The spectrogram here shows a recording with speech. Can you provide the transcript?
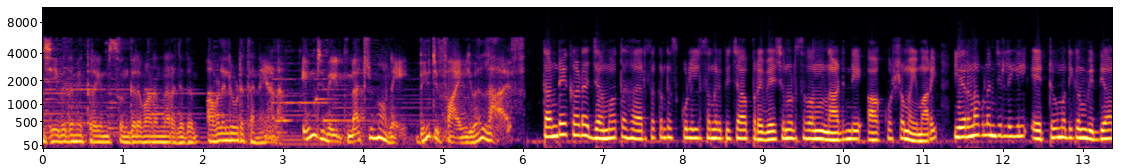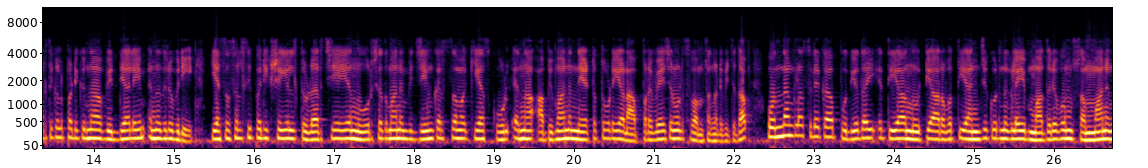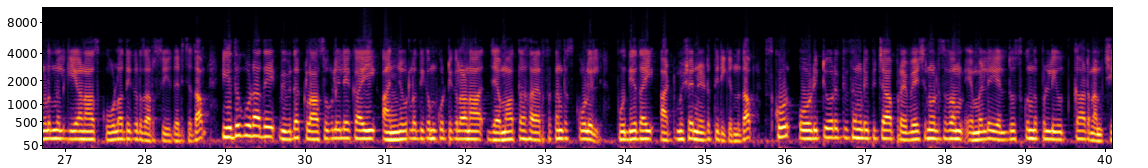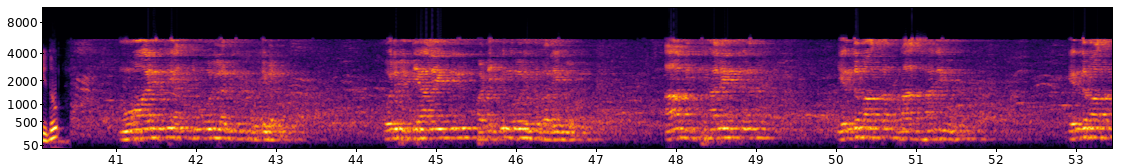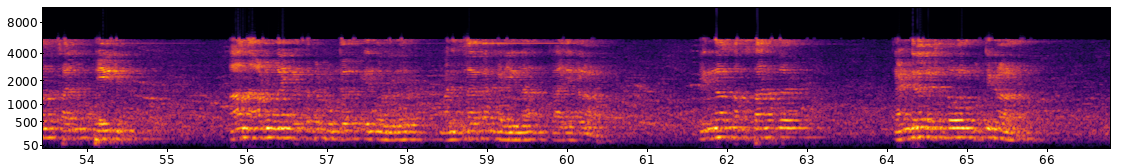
ജീവിതം ഇത്രയും സുന്ദരമാണെന്നറിഞ്ഞതും അവളിലൂടെ തന്നെയാണ്. Intimate matrimony beautifying your life Thandekkad Jamaat higher secondary സ്കൂളിൽ സംഘടിപ്പിച്ച പ്രവേശനോത്സവം നാടിന്റെ ആഘോഷമായി മാറി. എറണാകുളം ജില്ലയിൽ ഏറ്റവുമധികം വിദ്യാർത്ഥികൾ പഠിക്കുന്ന വിദ്യാലയം എന്നതിലുപരി എസ് എസ് എൽ സി പരീക്ഷയിൽ തുടർച്ചയായ നൂറ് ശതമാനം വിജയം കരസ്ഥമാക്കിയ സ്കൂൾ എന്ന അഭിമാന നേട്ടത്തോടെയാണ് പ്രവേശനോത്സവം സംഘടിപ്പിച്ചത്. ഒന്നാം ക്ലാസ്സിലേക്ക് പുതിയതായി എത്തിയ നൂറ്റി അറുപത്തി അഞ്ച് കുരുന്നുകളെ മധുരവും സമ്മാനങ്ങളും നൽകിയാണ് സ്കൂൾ അധികൃതർ സ്വീകരിച്ചത്. ഇതുകൂടാതെ വിവിധ ക്ലാസുകളിലേക്കായി അഞ്ഞൂറിലധികം കുട്ടികളാണ് ജമാഅത്ത് ഹയർ സെക്കൻഡറി സ്കൂളിൽ പുതിയതായി അഡ്മിഷൻ എടുത്തിരിക്കുന്നത്. സ്കൂൾ ഓഡിറ്റോറിയത്തിൽ സംഘടിപ്പിച്ച പ്രവേശനോത്സവം M L A Eldhose Kunnappilly ഉദ്ഘാടനം ചെയ്തു. മൂവായിരത്തി അഞ്ഞൂറിലധികം കുട്ടികൾ ഒരു വിദ്യാലയത്തിൽ പഠിക്കുന്നു എന്ന് പറയുമ്പോൾ ആ വിദ്യാലയത്തിന് എന്തുമാത്രം പ്രാധാന്യവും എന്തുമാത്രം സൽപ്പേരും ആ നാടുമായി ബന്ധപ്പെട്ടുണ്ട് എന്നുള്ളത് മനസ്സിലാക്കാൻ കഴിയുന്ന കാര്യങ്ങളാണ്. ഇന്ന് സംസ്ഥാനത്ത് രണ്ടര ലക്ഷത്തോളം കുട്ടികളാണ്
